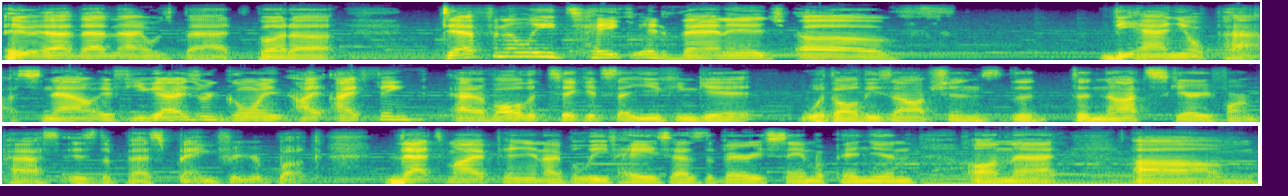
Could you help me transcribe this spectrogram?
that, that night was bad, but uh, definitely take advantage of the annual pass. Now, if you guys are going, I, I think out of all the tickets that you can get with all these options, the the Knott's Scary Farm Pass is the best bang for your buck. That's my opinion. I believe Hayes has the very same opinion on that. Um,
